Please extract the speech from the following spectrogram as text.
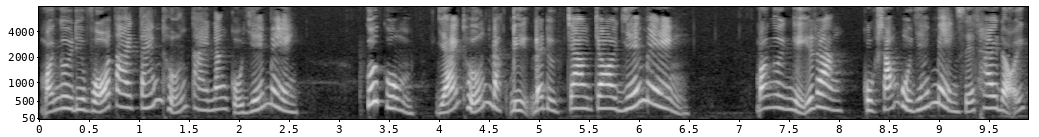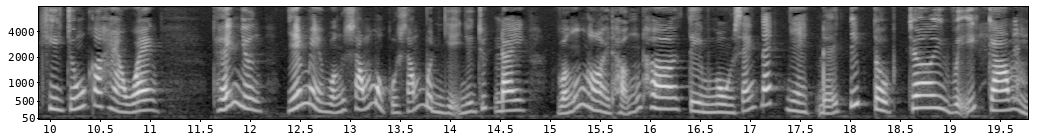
mọi người đều vỗ tay tán thưởng tài năng của dế mèn. Cuối cùng, giải thưởng đặc biệt đã được trao cho dế mèn. Mọi người nghĩ rằng cuộc sống của dế mèn sẽ thay đổi khi chú có hào quang. Thế nhưng, dế mèn vẫn sống một cuộc sống bình dị như trước đây, vẫn ngồi thẫn thơ tìm nguồn sáng tác nhạc để tiếp tục chơi vĩ cầm.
